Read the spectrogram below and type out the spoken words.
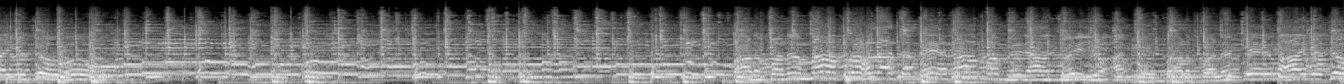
કેવાય જો. બાળપણમાં પ્રહલાદ ને રામ મળ્યા જોયો અને બાળપણ કેવાય જો.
